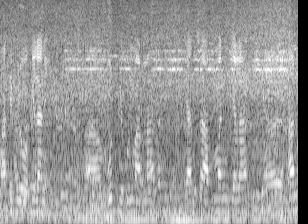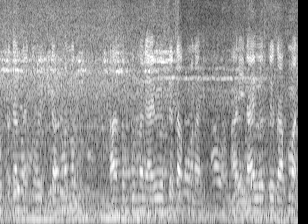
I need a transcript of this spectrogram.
माथेफिरू वकिलाने बूट फेकून मारला. त्यांचा अपमान केला. हा नुसतं त्यांचा एक वैयक्तिक अपमान नसून हा संपूर्ण न्यायव्यवस्थेचा अपमान आहे. आणि न्यायव्यवस्थेचा अपमान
